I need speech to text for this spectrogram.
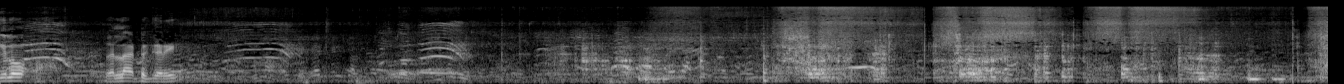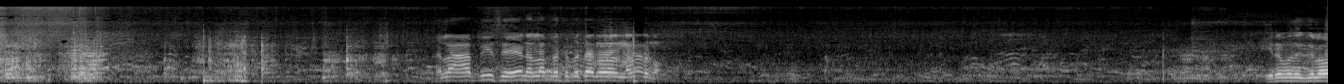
கிலோ வெள்ளாட்டுக்கறி. நல்லா பீஸு நல்லா பெற்று பெற்றா நல்லா இருக்கும் இருபது கிலோ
